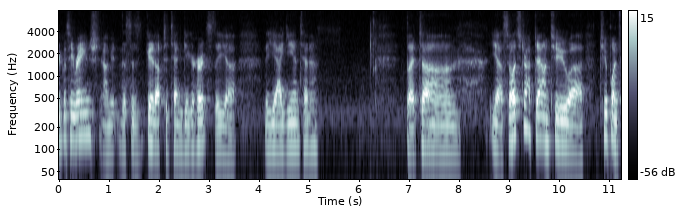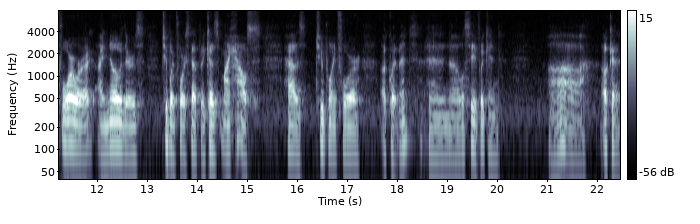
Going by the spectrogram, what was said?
frequency range. I mean, this is good up to 10 gigahertz, the uh, the Yagi antenna. But um, yeah, so let's drop down to uh, 2.4 where I know there's 2.4 stuff because my house has 2.4 equipment and uh, we'll see if we can ah okay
